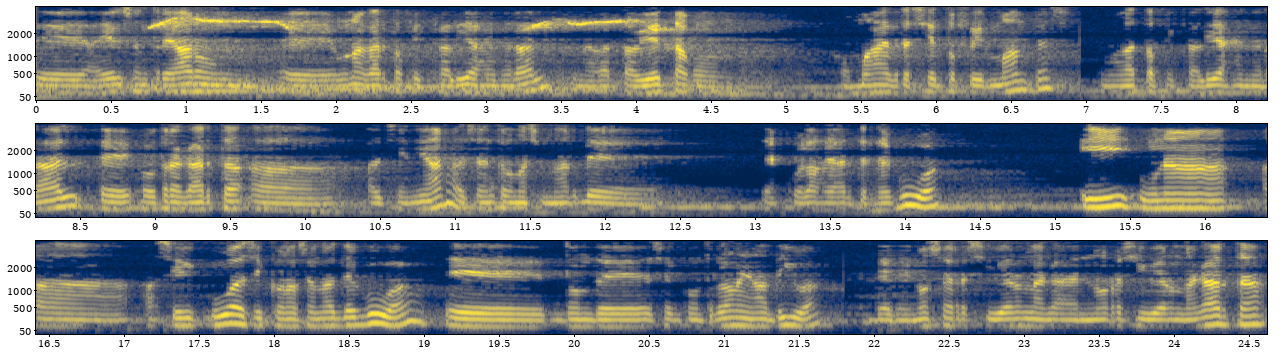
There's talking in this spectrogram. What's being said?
Eh, ayer se entregaron eh, una carta a Fiscalía General, una carta abierta con, con más de 300 firmantes, una carta a Fiscalía General, otra carta al CENIAR, al Centro Nacional de, de Escuelas de Artes de Cuba, y una a, a Cuba, Circo Nacional de Cuba, eh, donde se encontró la negativa de que no se recibieron la, no recibieron la carta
